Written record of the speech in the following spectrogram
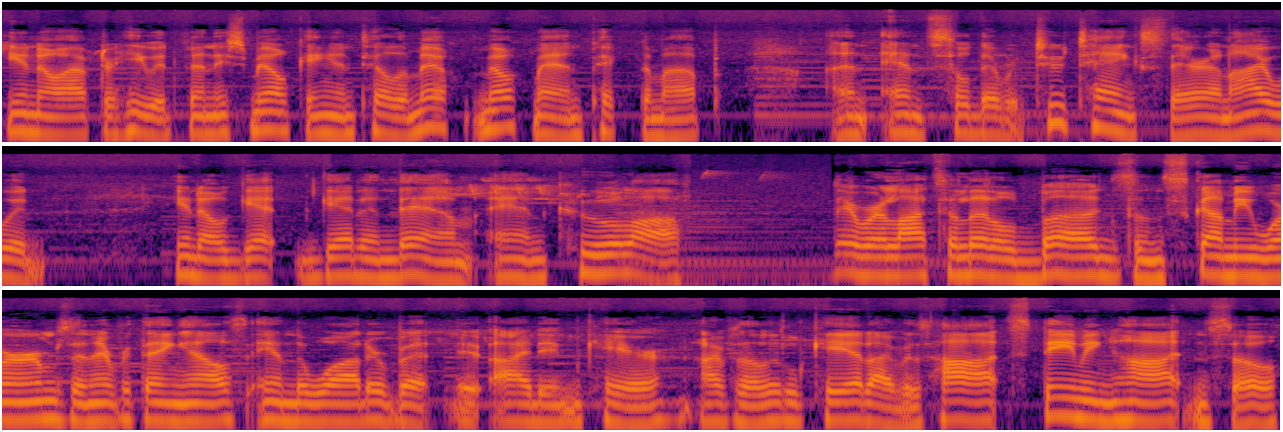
you know, after he would finish milking until the milk, milkman picked them up. And, and so there were two tanks there and I would you know, get, get in them and cool off. There were lots of little bugs and scummy worms and everything else in the water, but it, I didn't care. I was a little kid, I was hot, steaming hot, and so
